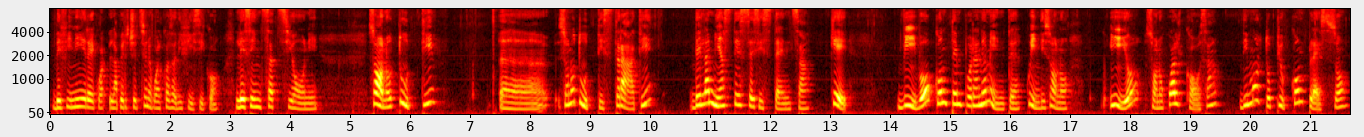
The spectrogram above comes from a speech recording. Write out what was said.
definire la percezione qualcosa di fisico, le sensazioni, sono tutti, eh, sono tutti strati della mia stessa esistenza che vivo contemporaneamente, quindi sono io, sono qualcosa di molto più complesso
